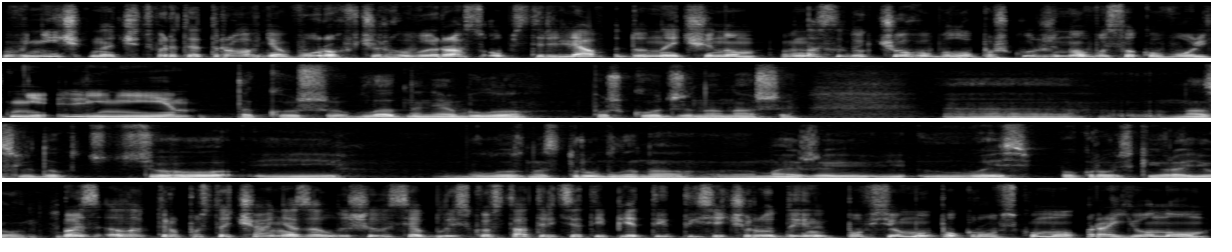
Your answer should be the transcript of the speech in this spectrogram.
В ніч на 4 травня ворог в черговий раз обстріляв Донеччину, внаслідок чого було пошкоджено високовольтні лінії. Також обладнання було пошкоджено наше, е, внаслідок чого і було знеструблено е, майже увесь Покровський район. Без електропостачання залишилися близько 135 тисяч родин по всьому Покровському району.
